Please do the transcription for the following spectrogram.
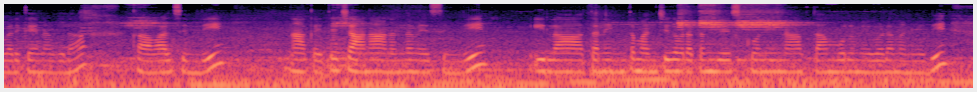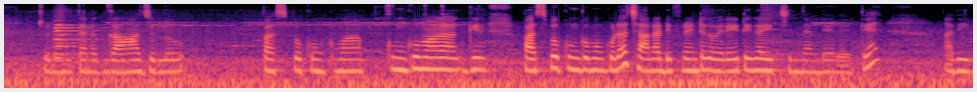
ఎవరికైనా కూడా కావాల్సింది. నాకైతే చాలా ఆనందం వేసింది. ఇలా తను ఇంత మంచిగా వ్రతం చేసుకొని నాకు తాంబూలం ఇవ్వడం అనేది చూడండి తన గాజులు పసుపు కుంకుమ కుంకుమ పసుపు కుంకుమ కూడా చాలా డిఫరెంట్గా వెరైటీగా ఇచ్చిందండి అదైతే. అది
